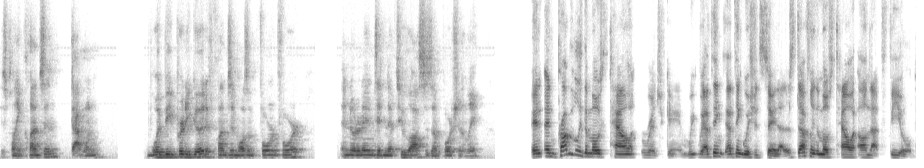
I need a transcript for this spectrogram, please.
is playing Clemson. That one would be pretty good if Clemson wasn't four and four, and Notre Dame didn't have two losses, unfortunately. And and probably the most talent rich game. We I think I think we should say that. It's definitely the most talent on that field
